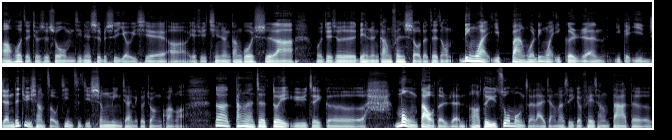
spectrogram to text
啊，或者就是说，我们今天是不是有一些呃，也许亲人刚过世啦，或者就是恋人刚分手的这种另外一半或另外一个人，一个以人的具象走进自己生命这样的一个状况啊。那当然，这对于这个梦到的人啊，对于做梦者来讲，那是一个非常大的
